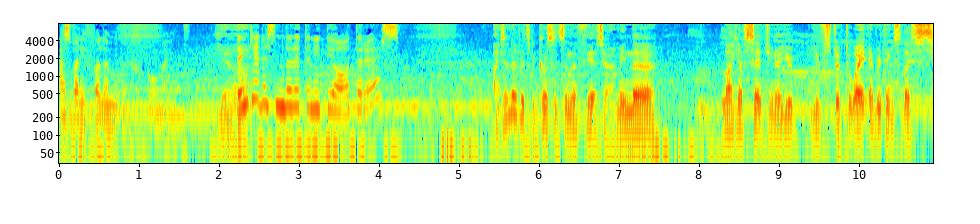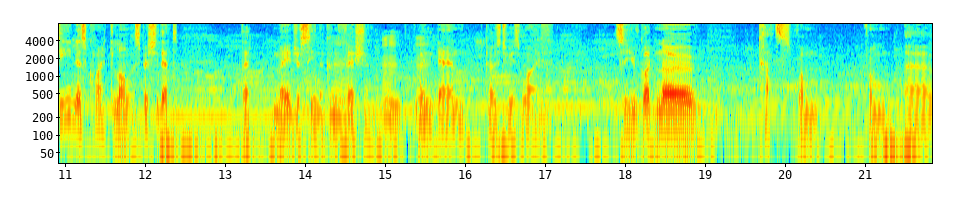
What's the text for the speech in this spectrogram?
as wat die film oorgekom het. Yeah. Dink jy dis omdat dit in die teater is? I don't know if it's because it's in the theatre. I mean, the like I've said, you know, you you've stripped away everything, so the scene is quite long, especially that that major scene, the confession, when Dan goes to his wife. So you've got no cuts from from uh,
